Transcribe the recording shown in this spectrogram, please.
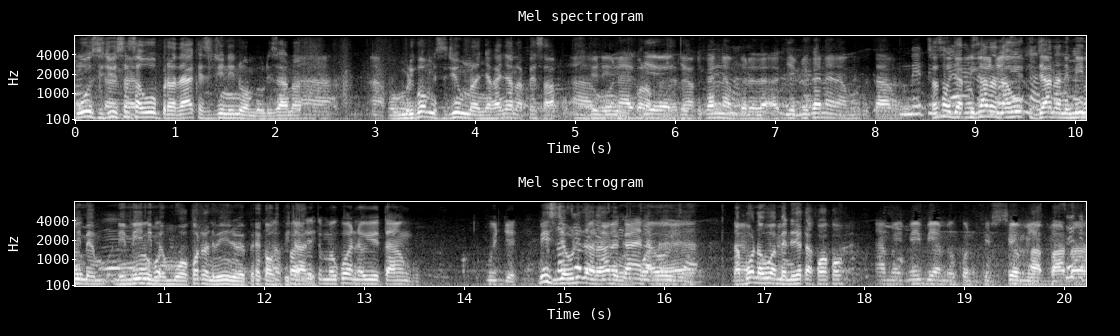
Huyu sijui sasa huyu brother yake sijui nini wameulizana. Ah, ah. Mlikuwa msijui mnanyang'anyana pesa hapo. Ah, Sijui nini mlikuwa na brother, ajipigana na mtu. Sasa hujapigana na huyu kijana ni mimi ni mimi nimemuokota ni mimi nimepeleka hospitali. tumekuwa na huyu tangu kuje. Mimi sijauliza nani Tumekaa na mbona huyu amenileta kwako? Ame maybe ameconfuse sio mimi. Hapana.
